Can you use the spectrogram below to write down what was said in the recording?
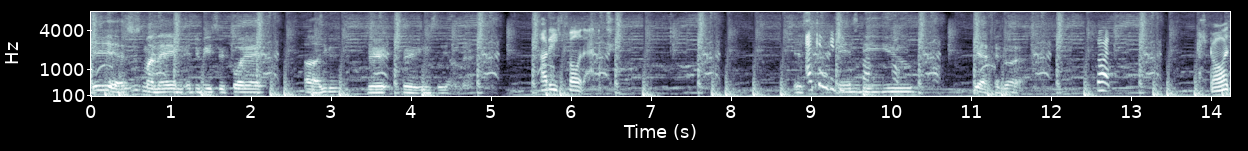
yeah, yeah, it's just my name, Ndubisi Okoye. Uh, you can very, very easily on there. How do you spell that? It's I can get you the spot. NDU. Yeah, go ahead. Go ahead. Spell it.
